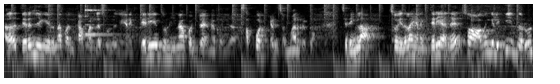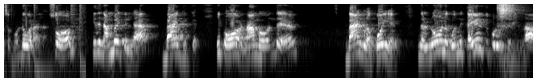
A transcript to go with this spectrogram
அதாவது தெரிஞ்சவங்க இருந்தால் கொஞ்சம் கமெண்ட்ல சொல்லுங்க. எனக்கு தெரியும் சொன்னீங்கன்னா கொஞ்சம் எனக்கு கொஞ்சம் சப்போர்ட் கிடைச்ச மாதிரி இருக்கும். சரிங்களா? ஸோ இதெல்லாம் எனக்கு தெரியாது. ஸோ அவங்களுக்கு இந்த ரூல்ஸை கொண்டு வராங்க. ஸோ இது நம்மளுக்கு இல்லை பேங்க்குக்கு இப்போ நாம வந்து பேங்க்ல போய் இந்த லோனுக்கு வந்து கையெழுத்து போடுவோம் சரிங்களா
